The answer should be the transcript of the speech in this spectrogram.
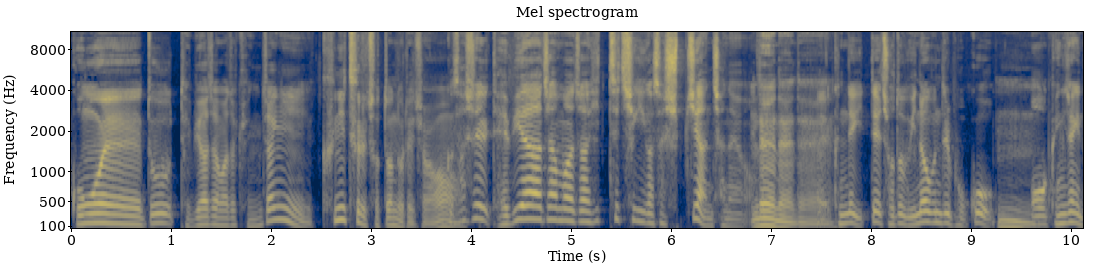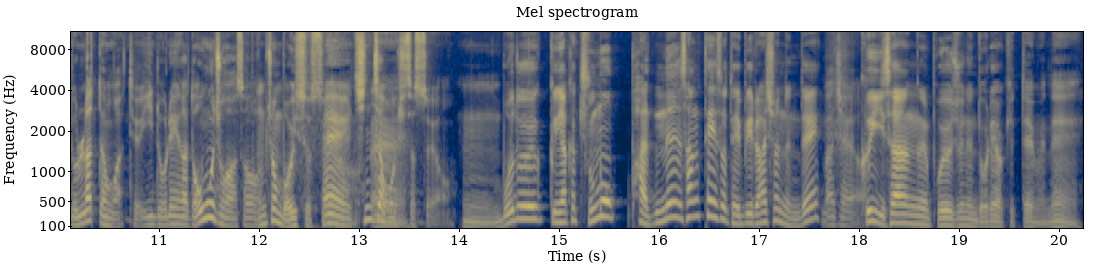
공허해도 데뷔하자마자 굉장히 큰 히트를 쳤던 노래죠. 그러니까 사실 데뷔하자마자 히트치기가 사실 쉽지 않잖아요. 네네네. 네, 근데 이때 저도 위너분들 보고 음. 어 굉장히 놀랐던 것 같아요. 이 노래가 너무 좋아서. 엄청 멋있었어요. 네, 진짜 네. 멋있었어요. 음, 모두 그 약간 주목받는 상태에서 데뷔를 하셨는데 맞아요. 그 이상을 보여주는 노래였기 때문에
